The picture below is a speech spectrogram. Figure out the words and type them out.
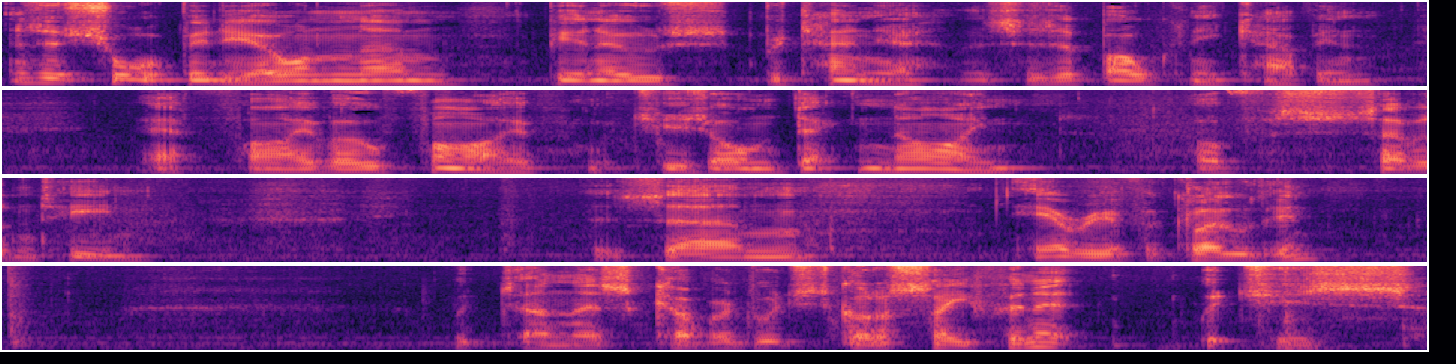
There's a short video on um, P&O's Britannia. This is a balcony cabin F505 which is on deck 9 of 17. There's um, area for clothing and this cupboard which has got a safe in it which is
